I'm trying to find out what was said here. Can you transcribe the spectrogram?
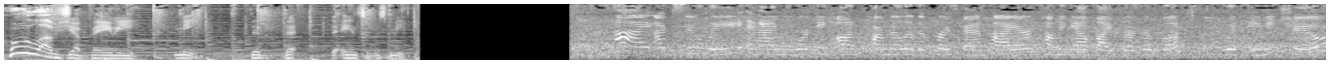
Who loves you, baby? Me. The, the, the answer is me. the First Vampire coming out by Berger Books with Amy Chu,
